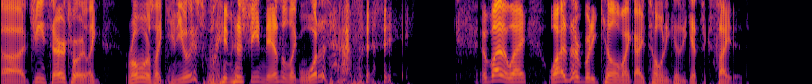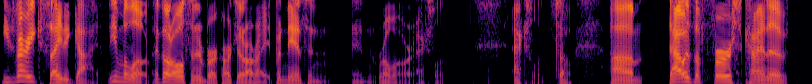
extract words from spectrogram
uh, Gene Steratore, like Romo was like, "Can you explain this?" Jim Nantz was like, "What is happening?" and by the way, why is everybody killing my guy Tony because he gets excited? He's a very excited guy. Leave him alone. I thought Olsen and Burkhardt did all right, but Nantz and, Romo are excellent. Excellent. So um, that was the first kind of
